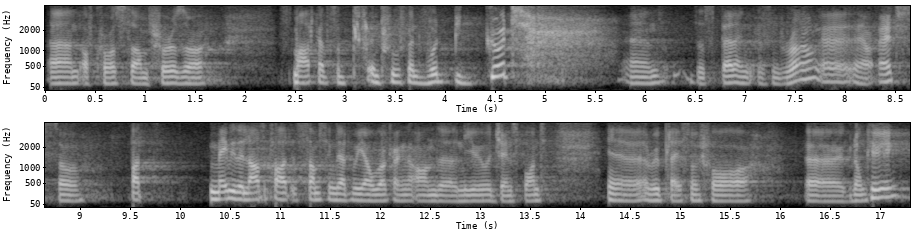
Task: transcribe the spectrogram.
and of course, some further smart cards improvement would be good. And the spelling isn't wrong, uh, right? So, but maybe the last part is something that we are working on the new James Bond uh, replacement for uh, GNOME.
